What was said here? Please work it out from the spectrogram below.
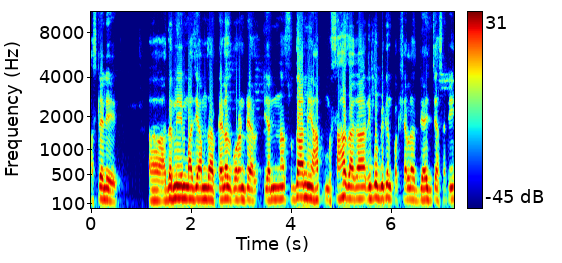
असलेले आदरणीय माजी आमदार कैलास गोरंट्याल यांना सुद्धा आम्ही हा सहा जागा रिपब्लिकन पक्षाला द्यायच्यासाठी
